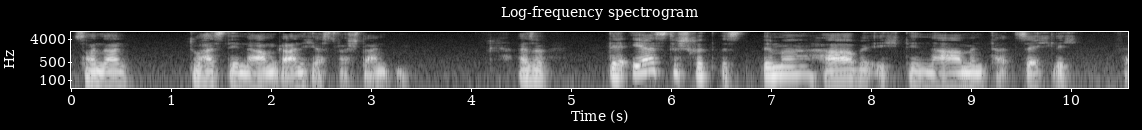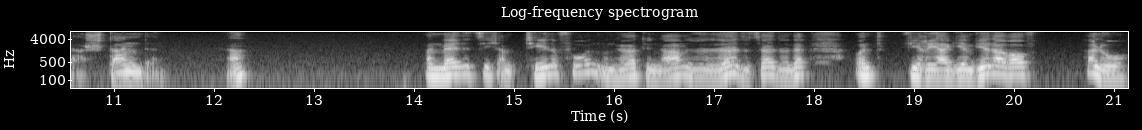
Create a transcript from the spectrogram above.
sondern du hast den Namen gar nicht erst verstanden. Also der erste Schritt ist immer, habe ich den Namen tatsächlich verstanden. Ja? Man meldet sich am Telefon und hört den Namen und wie reagieren wir darauf? Hallo,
